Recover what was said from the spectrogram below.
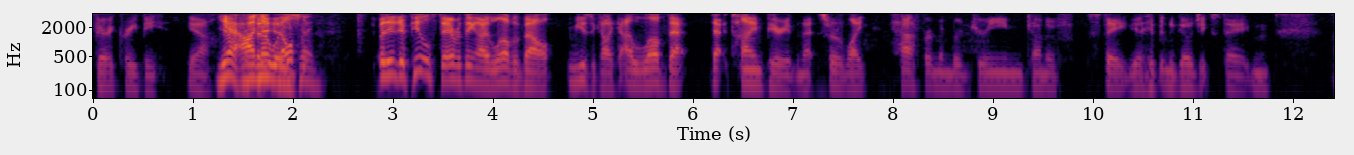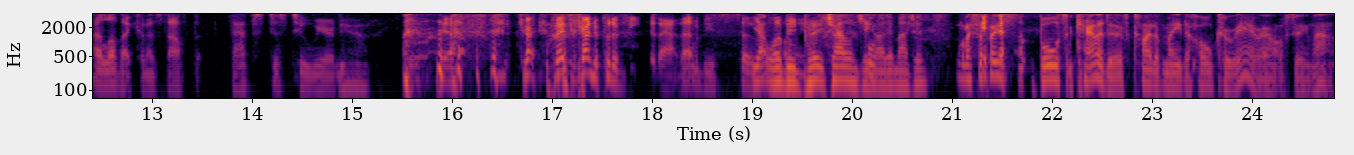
Very creepy. Yeah. Yeah, I know what also, you're saying but it appeals to everything I love about music. I like I love that that time period and that sort of like half remembered dream kind of state, you know, hypnagogic state, and I love that kind of stuff. But that's just too weird. Yeah. yeah. Try, imagine trying to put a beat to that. That would be so. Yeah, well, it'd be pretty challenging, well, I'd imagine. Well, I suppose yeah. Boards of Canada have kind of made a whole career out of doing that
